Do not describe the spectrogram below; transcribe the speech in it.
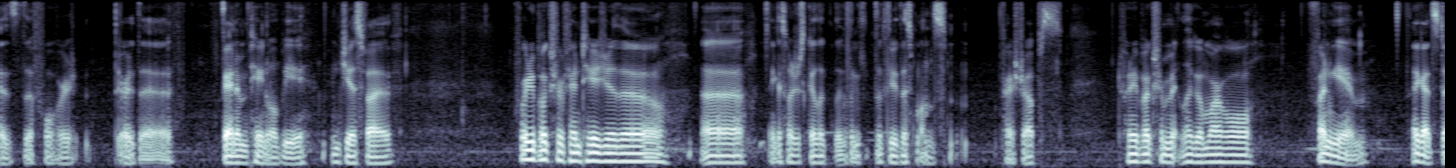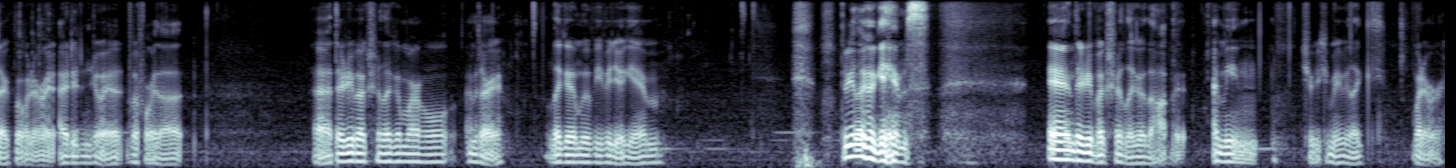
as the full version or the Phantom Pain will be in GS5. Forty bucks for Fantasia though. Uh, I guess I'll just go look, look look through this month's price drops. Twenty bucks for Lego Marvel. Fun game. I got stuck, but whatever. I, I did enjoy it before that. Uh, Thirty bucks for Lego Marvel. I'm sorry. Lego movie video game. Three Lego games. And 30 bucks for Lego The Hobbit. I mean, sure, you can maybe like, whatever.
